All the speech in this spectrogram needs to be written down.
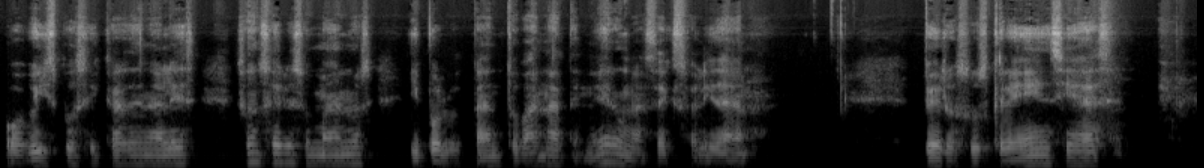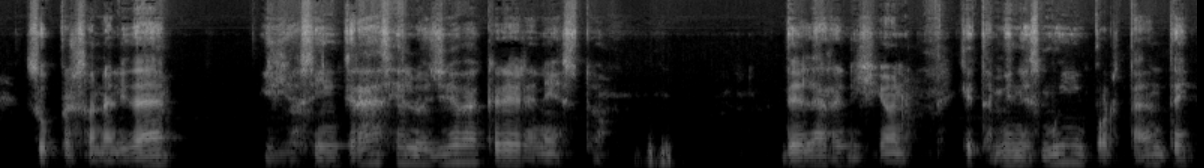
obispos y cardenales, son seres humanos y por lo tanto van a tener una sexualidad. Pero sus creencias, su personalidad, idiosincrasia los lleva a creer en esto de la religión, que también es muy importante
